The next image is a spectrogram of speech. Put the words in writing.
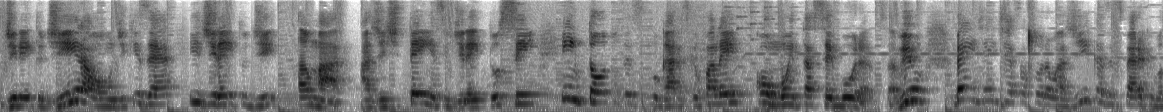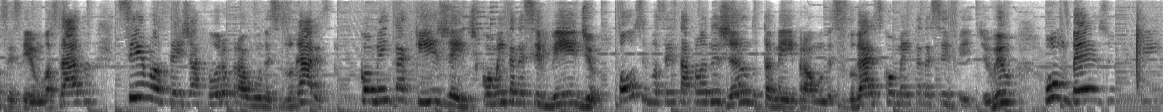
direito de ir aonde quiser e direito de amar. A gente tem esse direito sim em todos esses lugares que eu falei, com muita segurança, viu? Bem, gente, essas foram as dicas, espero que vocês tenham gostado. Se vocês já foram para algum desses lugares, Comenta aqui, gente, comenta nesse vídeo. Ou se você está planejando também ir para um desses lugares, comenta nesse vídeo, viu? Um beijo e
